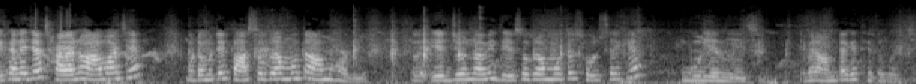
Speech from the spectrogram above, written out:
এখানে যা ছাড়ানো আম আছে মোটামুটি পাঁচশো গ্রাম মতো আম হবে। তো এর জন্য আমি দেড়শো গ্রাম মতো সরষেকে গুঁড়িয়ে নিয়েছি। এবার আমটাকে থেতো করছি।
